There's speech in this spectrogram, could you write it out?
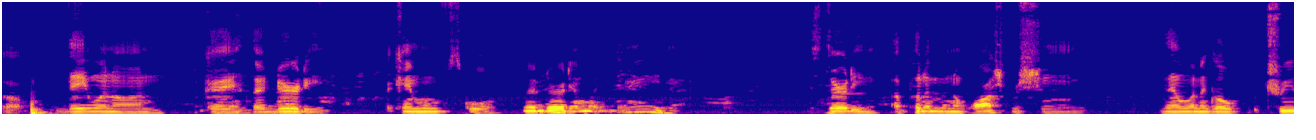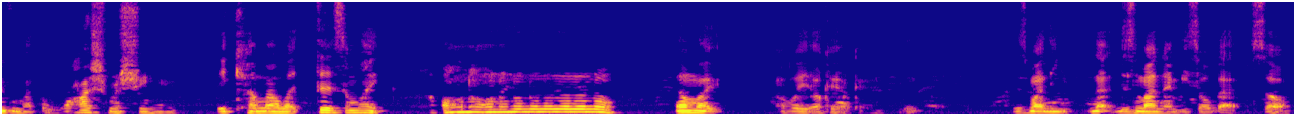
So, day went on, okay? They're dirty. I came home from school. They're dirty. I'm like, dang. It's dirty. I put them in a wash machine. And Then when I go retrieve them at the wash machine, they come out like this. I'm like, oh no, no, no, no, no, no, no, I'm like, oh wait, okay, okay. This might not, this might not be so bad. So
